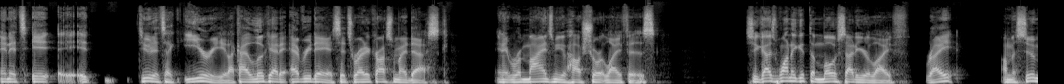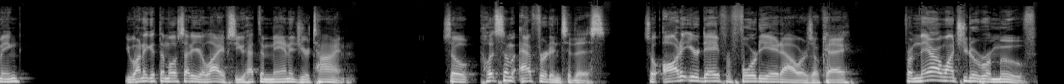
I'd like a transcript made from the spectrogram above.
And it's, it, it, dude, it's like eerie. Like I look at it every day. It sits right across from my desk and it reminds me of how short life is. So you guys want to get the most out of your life, right? I'm assuming you want to get the most out of your life. So you have to manage your time. So put some effort into this. So audit your day for 48 hours. Okay. From there, I want you to remove.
